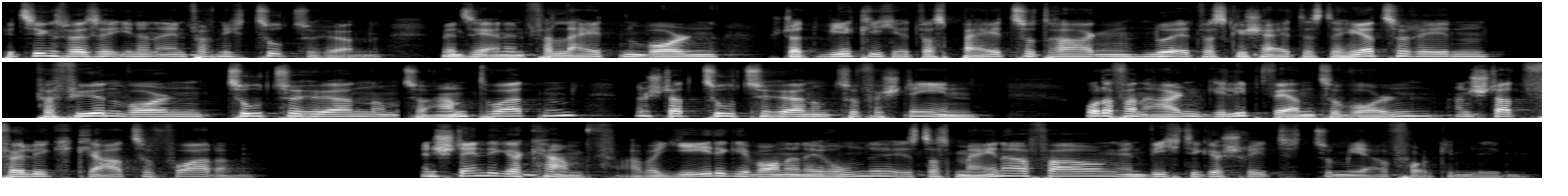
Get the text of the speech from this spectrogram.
beziehungsweise ihnen einfach nicht zuzuhören, wenn sie einen verleiten wollen, statt wirklich etwas beizutragen, nur etwas Gescheites daherzureden, verführen wollen, zuzuhören, um zu antworten, anstatt zuzuhören, um zu verstehen, oder von allen geliebt werden zu wollen, anstatt völlig klar zu fordern. Ein ständiger Kampf, aber jede gewonnene Runde ist aus meiner Erfahrung ein wichtiger Schritt zu mehr Erfolg im Leben.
